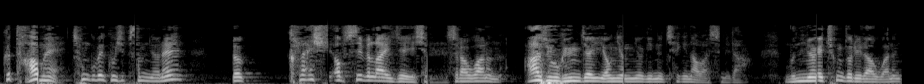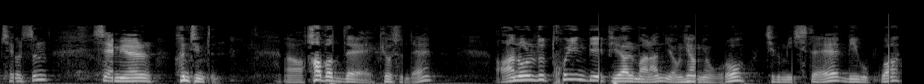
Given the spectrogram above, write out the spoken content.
그 다음 해 1993년에 The Clash of Civilizations라고 하는 아주 굉장히 영향력 있는 책이 나왔습니다. 문명의 충돌이라고 하는 책을 쓴 세뮤엘 헌팅턴 어, 하버드대 교수인데 아놀드 토인비에 비할 만한 영향력으로 지금 이 시대에 미국과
